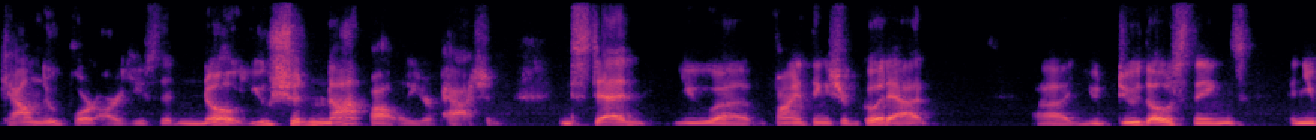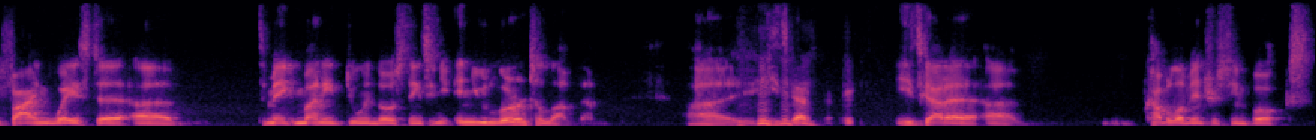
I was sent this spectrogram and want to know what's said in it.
Cal Newport argues that no, you should not follow your passion. Instead, you uh, find things you're good at, uh, you do those things, and you find ways to uh, to make money doing those things, and you, and you learn to love them. Uh, he's got he's got a, a couple of interesting books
